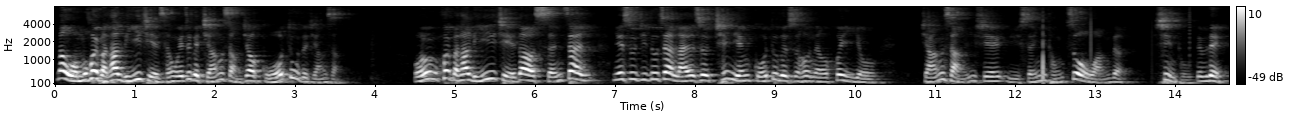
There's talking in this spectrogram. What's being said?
那我们会把它理解成为这个奖赏叫国度的奖赏，我们会把它理解到神在耶稣基督再来的时候，千年国度的时候呢，会有奖赏一些与神一同作王的信徒，对不对？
